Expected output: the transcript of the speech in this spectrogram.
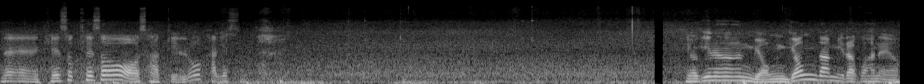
네, 계속해서 어사길로 가겠습니다. 여기는 명경담이라고 하네요.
